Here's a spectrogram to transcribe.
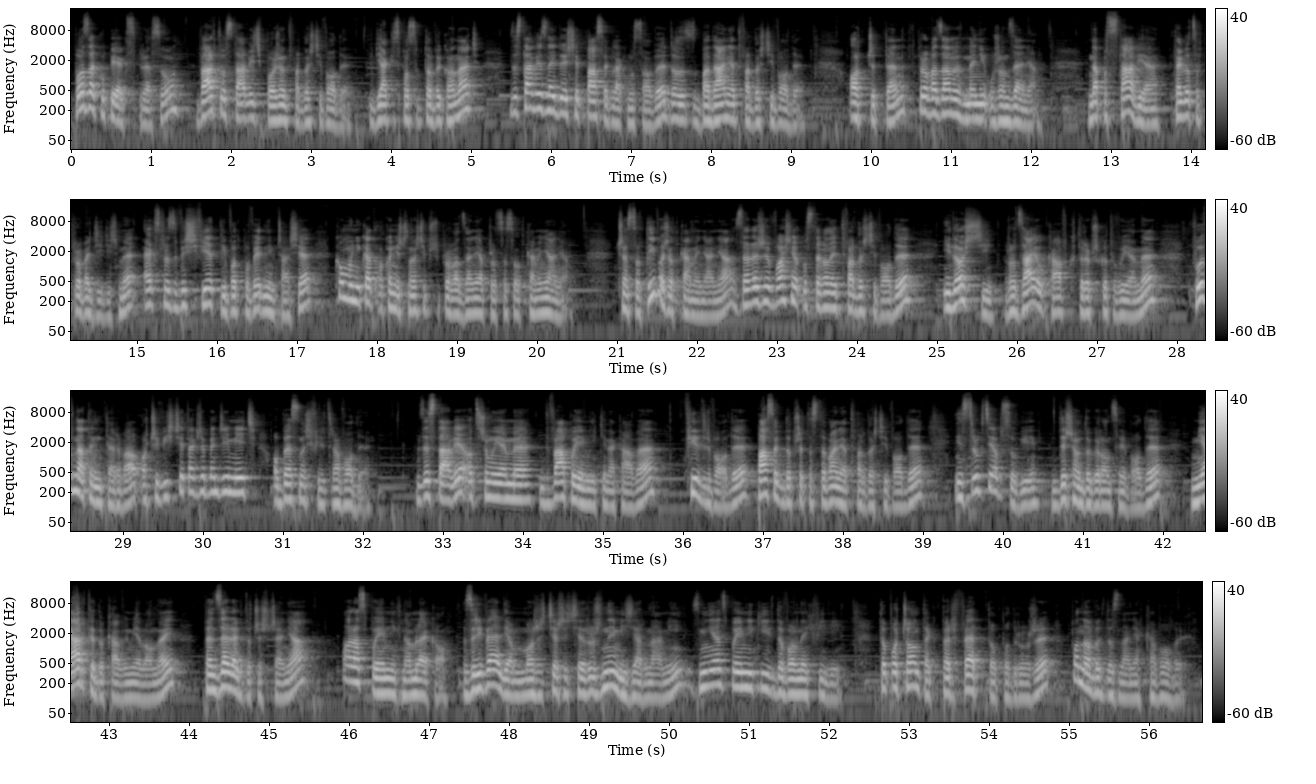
Po zakupie ekspresu warto ustawić poziom twardości wody. W jaki sposób to wykonać? W zestawie znajduje się pasek lakmusowy do zbadania twardości wody. Odczyt ten wprowadzamy w menu urządzenia. Na podstawie tego, co wprowadziliśmy, ekspres wyświetli w odpowiednim czasie komunikat o konieczności przeprowadzenia procesu odkamieniania. Częstotliwość odkamieniania zależy właśnie od ustawionej twardości wody, ilości rodzaju kaw, które przygotowujemy. Wpływ na ten interwał oczywiście także będzie mieć obecność filtra wody. W zestawie otrzymujemy dwa pojemniki na kawę, filtr wody, pasek do przetestowania twardości wody, instrukcję obsługi, dyszę do gorącej wody, miarkę do kawy mielonej, pędzelek do czyszczenia oraz pojemnik na mleko. Z Rivelią możesz cieszyć się różnymi ziarnami, zmieniając pojemniki w dowolnej chwili. To początek perfetto podróży po nowych doznaniach kawowych.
